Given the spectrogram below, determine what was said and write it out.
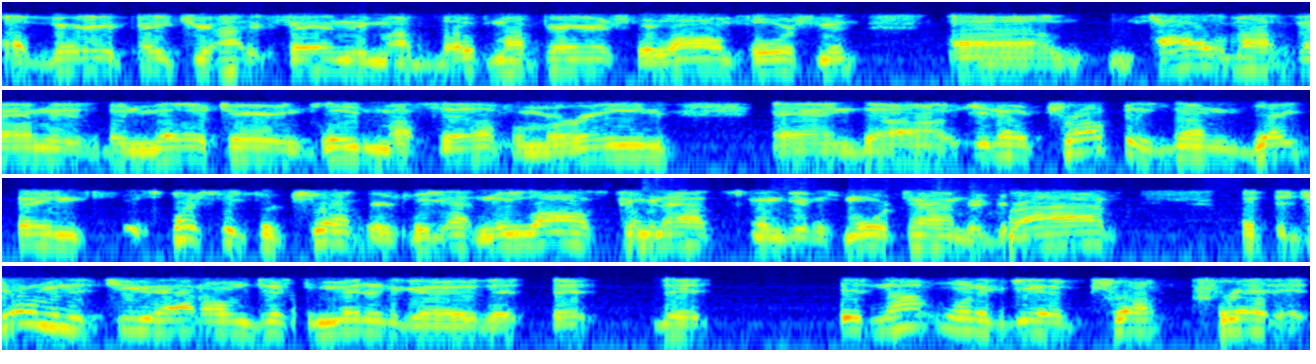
a very patriotic family. My both my parents were law enforcement. Uh, all of my family has been military, including myself, a Marine. And uh, you know, Trump has done great things, especially for truckers. We got new laws coming out that's going to give us more time to drive. But the gentleman that you had on just a minute ago that that that did not want to give Trump credit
